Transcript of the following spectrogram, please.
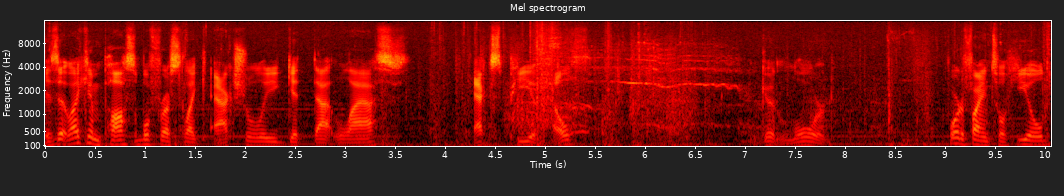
Is it like impossible for us to like actually get that last XP of health? Good lord. Fortify until healed.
